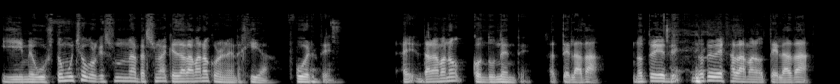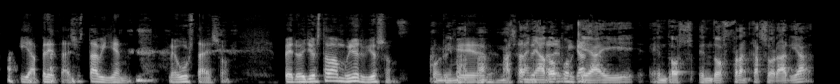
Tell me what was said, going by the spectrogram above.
y me gustó mucho porque es una persona que da la mano con energía, fuerte. Da la mano contundente. O sea, te la da. No te, no te deja la mano, te la da y aprieta. Eso está bien. Me gusta eso. Pero yo estaba muy nervioso. Porque a mí me, ha extrañado porque hay en dos, en dos franjas horarias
